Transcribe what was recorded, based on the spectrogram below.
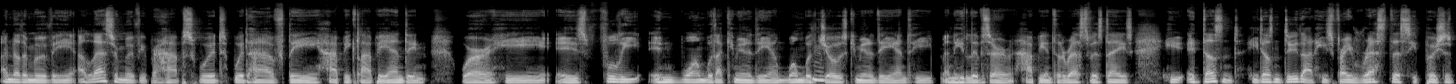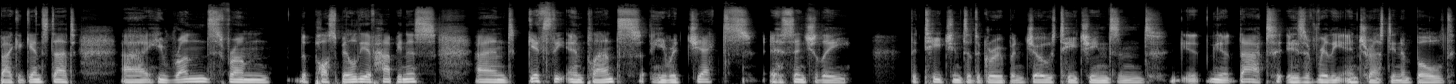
another movie, a lesser movie perhaps, would would have the happy clappy ending where he is fully in one with that community and one with mm-hmm. Joe's community, and he and he lives there happy into the rest of his days. He it doesn't. He doesn't do that. He's very restless. He pushes back against that. Uh, he runs from the possibility of happiness and gets the implants. He rejects essentially the teachings of the group and Joe's teachings, and you know that is a really interesting and bold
